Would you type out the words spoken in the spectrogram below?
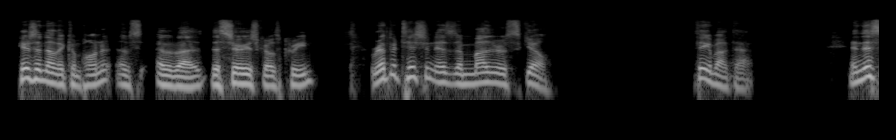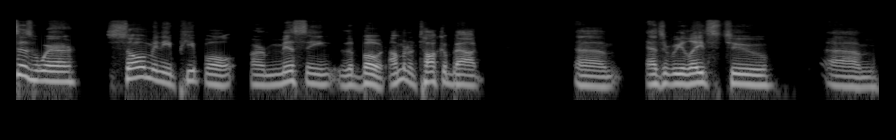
Here's another component of, of uh, the serious growth creed repetition is the mother of skill. Think about that. And this is where so many people are missing the boat. I'm going to talk about um, as it relates to um,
